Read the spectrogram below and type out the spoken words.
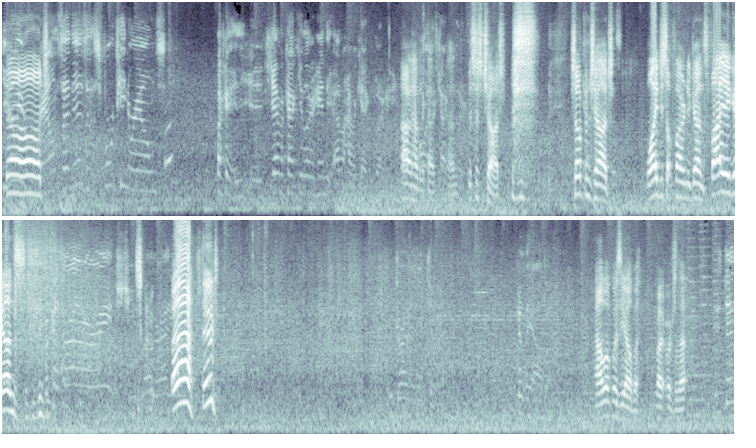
you God. know how many rounds that is? It's 14 rounds. Okay, do you have a calculator handy? I don't have a calculator handy. I don't have a calculator. This is charge. Shut up and charge. Why did you stop firing your guns? Fire your guns! Because they're out of range. Chief. Screw- Right? ah, dude! We're driving into it. Kill the Alba. Alba, where's the Alba? Right, roger that. Dead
